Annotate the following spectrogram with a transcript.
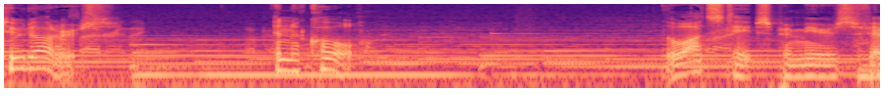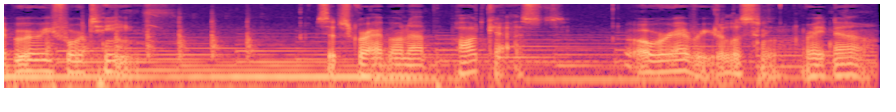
Two daughters. anything? and Nichol. The Watts Tapes premieres February 14th. Subscribe on Apple Podcasts or wherever you're listening right now.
